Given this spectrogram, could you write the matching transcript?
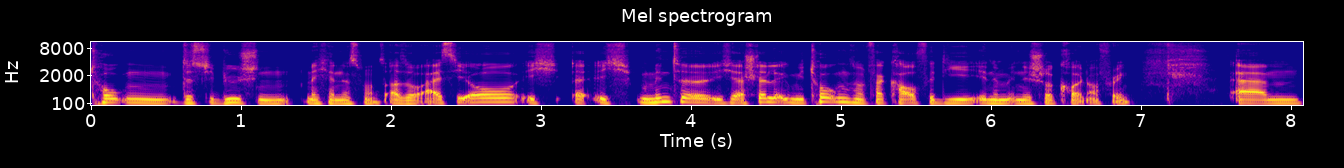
Token Distribution Mechanismus. Also ICO, ich, äh, ich minte, ich erstelle irgendwie Tokens und verkaufe die in einem Initial Coin Offering. Ähm,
